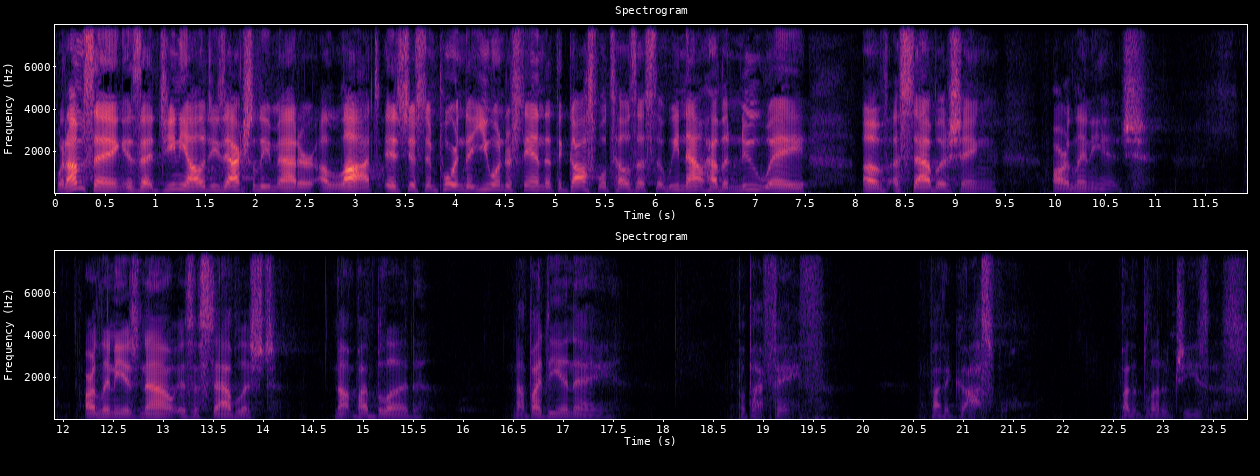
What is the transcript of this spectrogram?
What I'm saying is that genealogies actually matter a lot. It's just important that you understand that the gospel tells us that we now have a new way of establishing our lineage. Our lineage now is established not by blood, not by DNA, but by faith, by the gospel, by the blood of Jesus.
